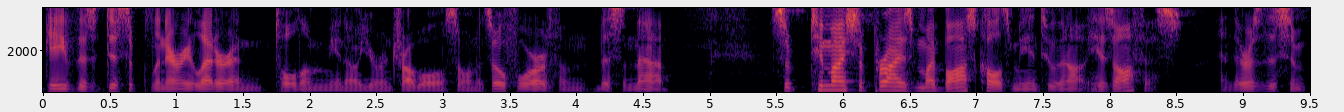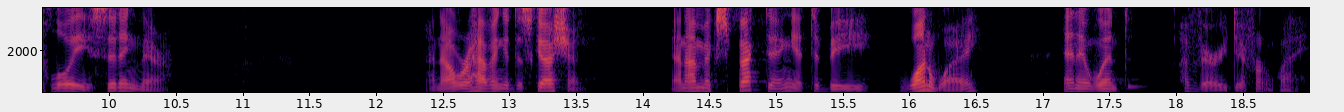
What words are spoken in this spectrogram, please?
gave this disciplinary letter and told him, you know, you're in trouble, and so on and so forth, and this and that. So, to my surprise, my boss calls me into his office, and there's this employee sitting there. And now we're having a discussion. And I'm expecting it to be one way, and it went a very different way.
